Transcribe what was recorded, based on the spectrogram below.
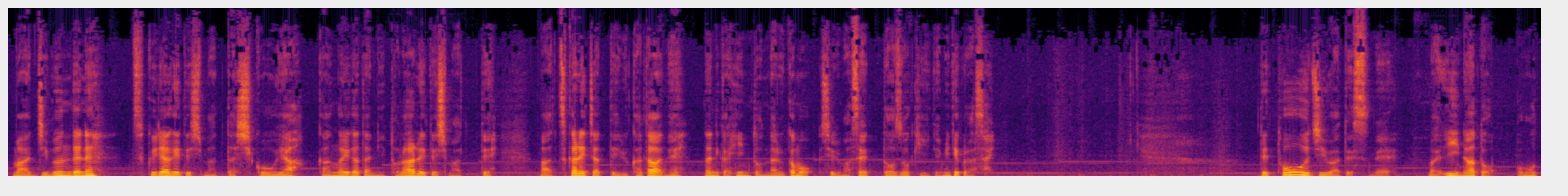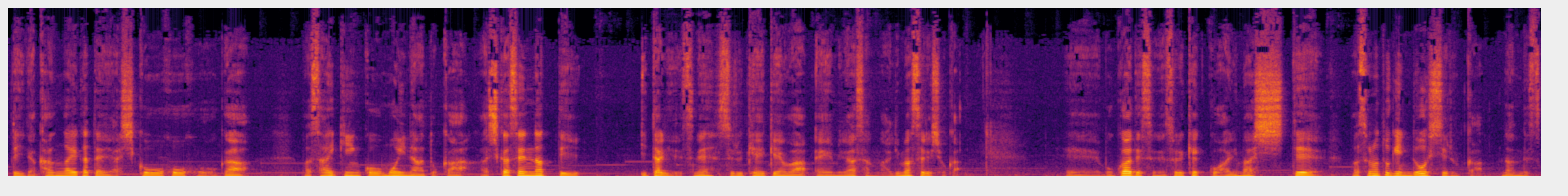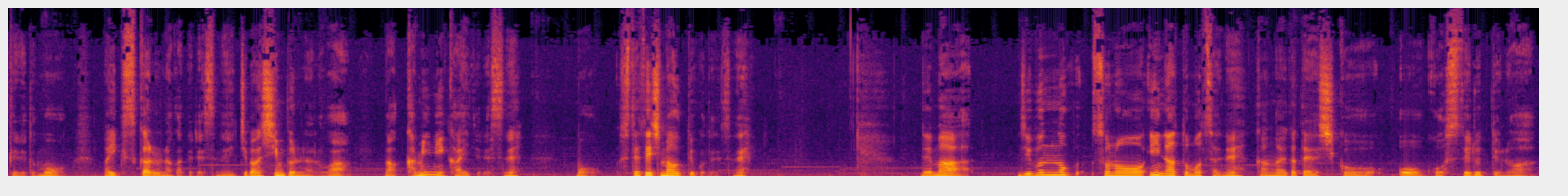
まあ自分でね、作り上げてしまった思考や考え方にとられてしまって、まあ疲れちゃっている方はね、何かヒントになるかもしれません。どうぞ聞いてみてください。で、当時はですね、まあいいなと思っていた考え方や思考方法が、まあ、最近こう重いなとか足かせになっていたりですねする経験は、えー皆さんありますでしょうか、えー僕はですねそれ結構ありまして、まあ、その時にどうしてるかなんですけれども、まあ、いくつかある中でですね一番シンプルなのは、まあ、紙に書いてですねもう捨ててしまうということですね。でまあ自分のそのいいなと思ってたね考え方や思考をこう捨てるっていうのは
